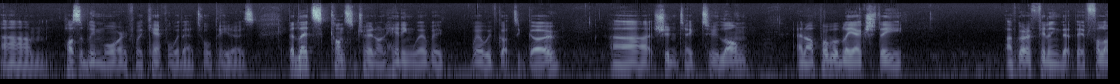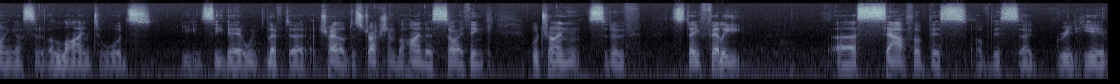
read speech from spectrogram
Um, possibly more if we're careful with our torpedoes. But let's concentrate on heading where we where we've got to go. Uh, shouldn't take too long, and I'll probably actually. I've got a feeling that they're following us sort of a line towards. You can see there we've left a, a trail of destruction behind us, so I think we'll try and sort of stay fairly uh, south of this of this uh, grid here,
